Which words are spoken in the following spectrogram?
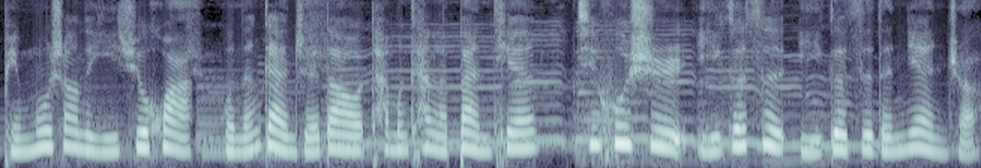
屏幕上的一句话，我能感觉到他们看了半天，几乎是一个字一个字的念着。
